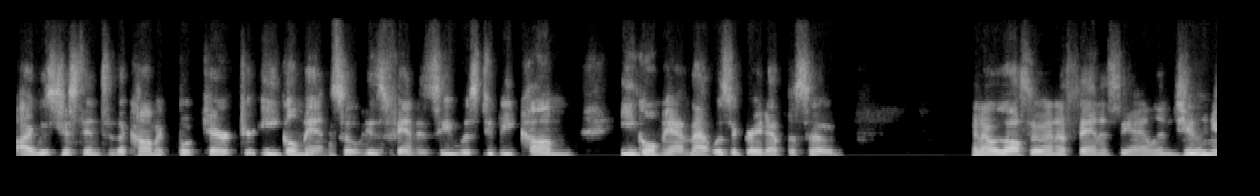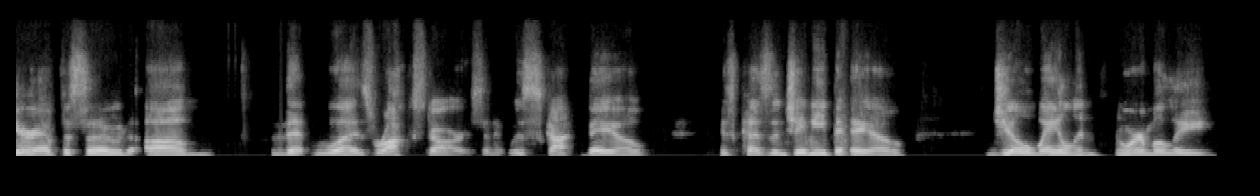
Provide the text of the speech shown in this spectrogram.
I was just into the comic book character Eagle Man. So his fantasy was to become Eagle Man. That was a great episode. And I was also in a Fantasy Island Junior episode um, that was rock stars, and it was Scott Baio, his cousin Jamie Baio, Jill Whelan, normally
